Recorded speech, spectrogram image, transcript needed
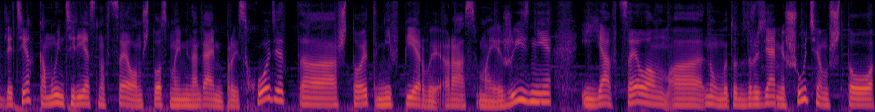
для тех, кому интересно в целом, что с моими ногами происходит, а, что это не в первый раз в моей жизни, и я в целом, а, ну, мы тут с друзьями шутим, что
